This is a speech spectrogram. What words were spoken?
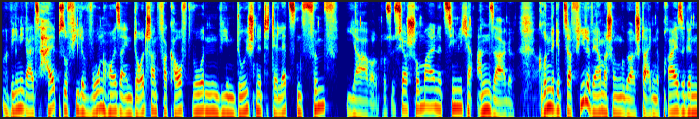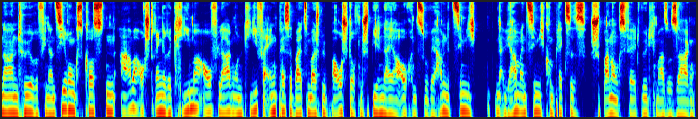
weniger als halb so viele Wohnhäuser in Deutschland verkauft wurden wie im Durchschnitt der letzten fünf Jahre. Das ist ja schon mal eine ziemliche Ansage. Ja. Gründe gibt es ja viele. Wir haben ja schon über steigende Preise genannt, höhere Finanzierungskosten, aber auch strengere Klimaauflagen und Lieferengpässe bei zum Beispiel Baustoffen spielen da ja auch hinzu. Wir haben, eine ziemlich, wir haben ein ziemlich komplexes Spannungsfeld, würde ich mal so sagen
